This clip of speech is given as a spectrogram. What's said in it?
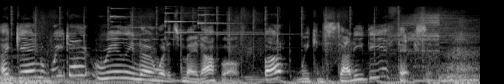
Again, we don't really know what it's made up of, but we can study the effects of it.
